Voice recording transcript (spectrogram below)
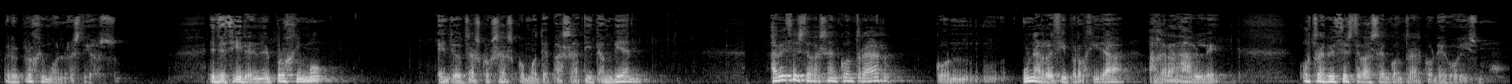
pero el prójimo no es Dios. Es decir, en el prójimo, entre otras cosas, como te pasa a ti también, a veces te vas a encontrar con una reciprocidad agradable, otras veces te vas a encontrar con egoísmo.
